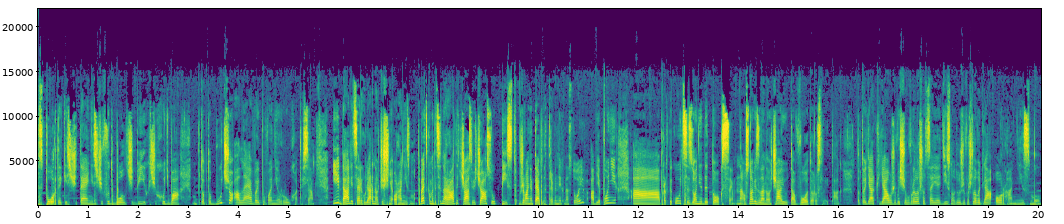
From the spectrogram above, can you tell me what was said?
спорт, якийсь, чи теніс, чи футбол, чи біг, чи ходьба. Тобто будь-що, але ви повинні рухатися. І далі це регулярне очищення організму. Тибетська медицина радить час від часу піст, вживання теплих трав'яних настоїв, а в Японії а, практикують сезонні детокси на основі зеленого чаю та водорослей. Так, тобто, як я вже вище говорила, що це є дійсно дуже важливо для організму.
